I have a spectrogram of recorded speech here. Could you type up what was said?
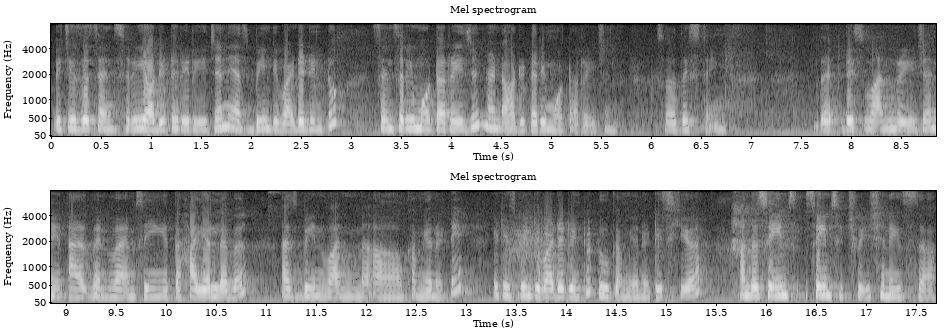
which is a sensory auditory region has been divided into sensory motor region and auditory motor region. So this thing, the, this one region in, uh, when I am seeing at the higher level has been one uh, community, it is being divided into two communities here and the same, same situation is, uh,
